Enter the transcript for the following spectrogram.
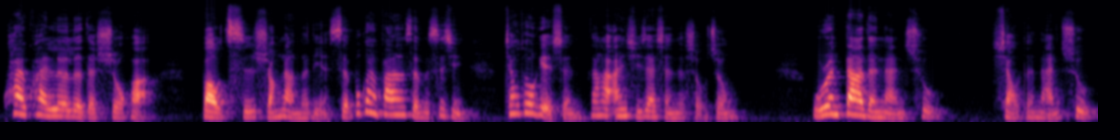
快快乐乐的说话。”保持爽朗的脸色，不管发生什么事情，交托给神，让他安息在神的手中。无论大的难处、小的难处、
